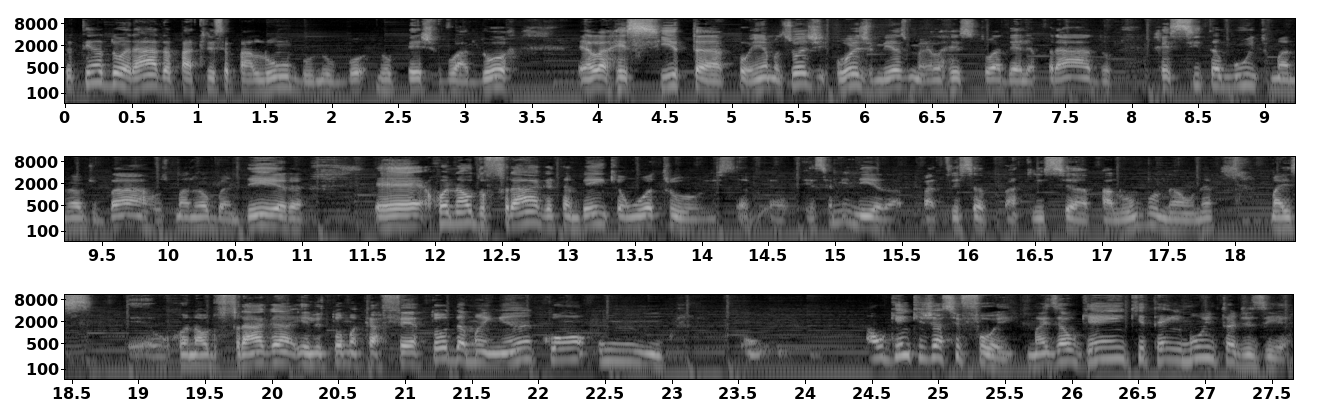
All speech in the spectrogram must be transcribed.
Eu tenho adorado a Patrícia Palumbo no, no Peixe Voador. Ela recita poemas. Hoje, hoje mesmo ela recitou Adélia Prado, recita muito Manuel de Barros, Manuel Bandeira. É, Ronaldo Fraga também, que é um outro. Esse é mineiro, a Patrícia, Patrícia Palumbo não, né? Mas é, o Ronaldo Fraga ele toma café toda manhã com um, um, alguém que já se foi, mas alguém que tem muito a dizer.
